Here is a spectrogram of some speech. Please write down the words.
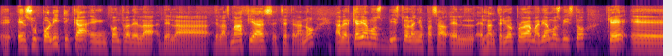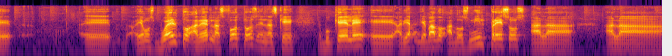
eh, en su política en contra de, la, de, la- de las mafias, etcétera, ¿no? A ver, ¿qué habíamos visto el año pasado, el, anterior programa? Habíamos visto que eh, eh, habíamos vuelto a ver las fotos en las que Bukele había llevado a 2.000 presos a, la- a la-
